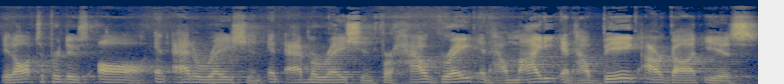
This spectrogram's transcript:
It ought to produce awe and adoration and admiration for how great and how mighty and how big our God is.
